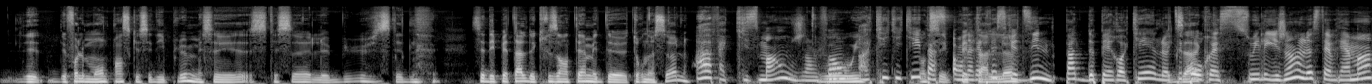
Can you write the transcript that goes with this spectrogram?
des des fois le monde pense que c'est des plumes, mais c'était ça le but, c'était de- c'est des pétales de chrysanthème et de tournesol. Ah, fait qu'ils se mangent, dans le fond. Oui, oui. OK, OK, OK. Donc, Parce qu'on aurait presque dit une pâte de perroquet, là, pour restituer les gens. Là, c'était vraiment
